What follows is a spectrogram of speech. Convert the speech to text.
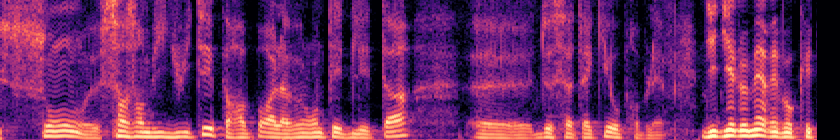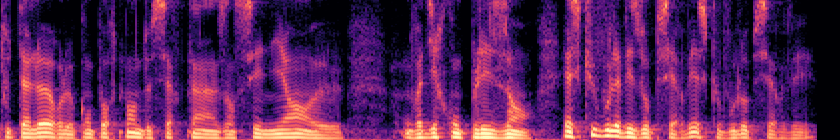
sont sans ambiguïté par rapport à la volonté de l'État euh, de s'attaquer au problème. Didier Lemaire évoquait tout à l'heure le comportement de certains enseignants, euh, on va dire complaisants. Est-ce que vous l'avez observé? Est-ce que vous l'observez?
